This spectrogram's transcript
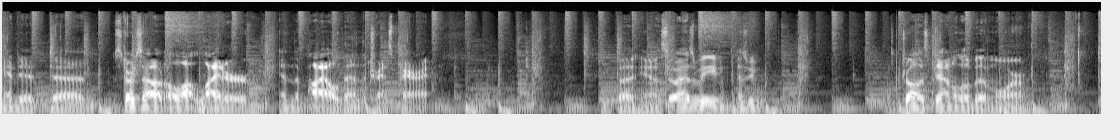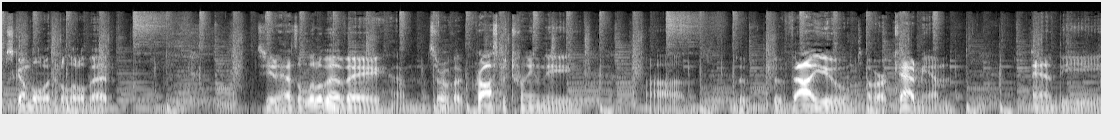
and it uh, starts out a lot lighter in the pile than the transparent. But you know, so as we as we draw this down a little bit more, scumble with it a little bit. See, it has a little bit of a um, sort of a cross between the, uh, the the value of our cadmium and the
